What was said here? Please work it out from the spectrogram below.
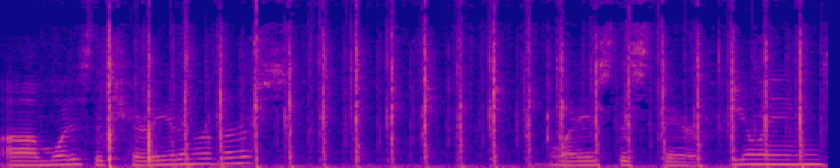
Um, what is the chariot in reverse? Why is this their feelings?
